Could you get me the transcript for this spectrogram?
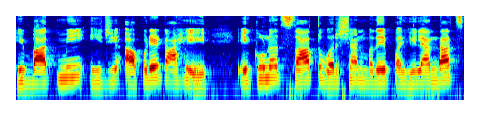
ही बातमी ही जी अपडेट आहे एकूणच सात वर्षांमध्ये पहिल्यांदाच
